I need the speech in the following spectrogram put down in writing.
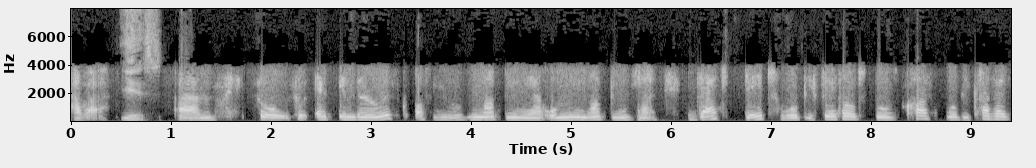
cover. Yes. Um, so, so in the risk of you not being here or me not being here, that debt will be settled, those costs will be covered,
